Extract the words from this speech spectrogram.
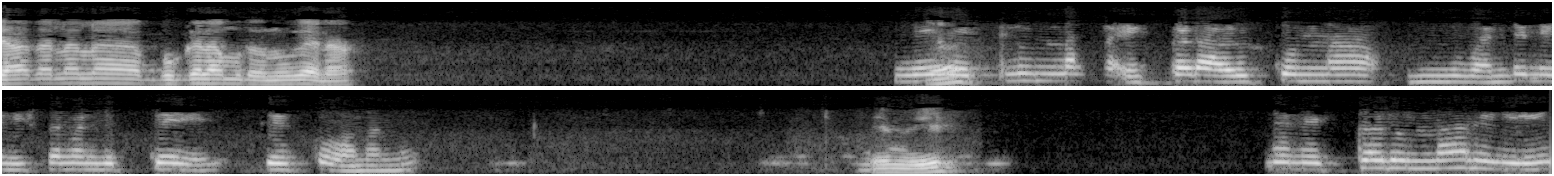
జాతరల బుగ్గలు అమ్ముతావు నువ్వేనా? నేను ఎట్లున్నా ఎక్కడ అడుక్కున్నా నువ్వంటే నేను ఇష్టమని చెప్తే చేసుకోవా నన్ను? ఏంది? నేను ఎక్కడున్నా నేను ఏం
